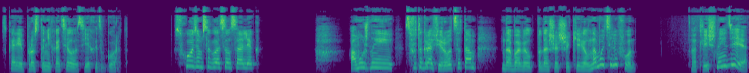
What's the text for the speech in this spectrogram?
скорее, просто не хотелось ехать в город. «Сходим», — согласился Олег. «А можно и сфотографироваться там», — добавил подошедший Кирилл, — «на мой телефон». «Отличная идея»,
